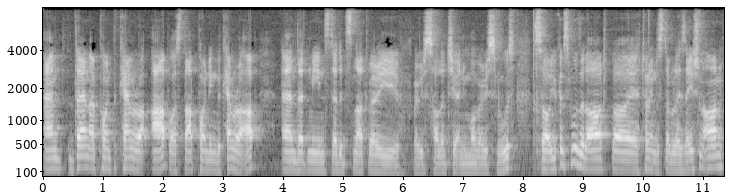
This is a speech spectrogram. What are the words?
And then I point the camera up or start pointing the camera up. And that means that it's not very, very solid here anymore, very smooth. So you can smooth it out by turning the stabilization on.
